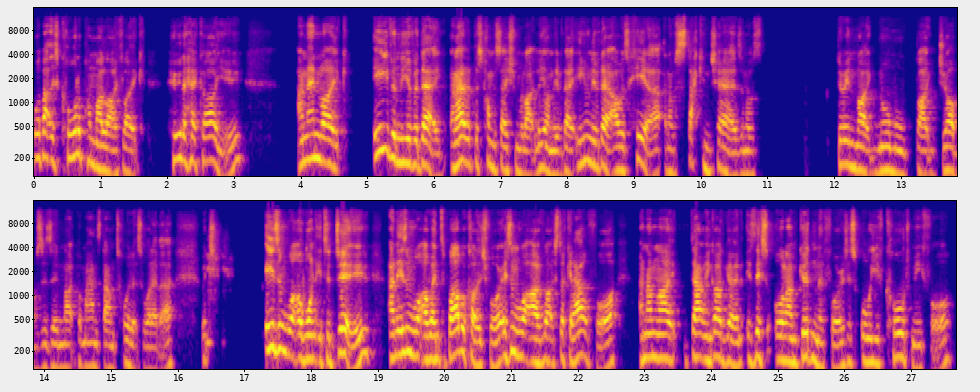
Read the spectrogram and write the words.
What about this call upon my life? Like, who the heck are you?" And then like even the other day, and I had this conversation with like Leon the other day. Even the other day, I was here and I was stacking chairs and I was doing like normal like jobs, as in like put my hands down toilets or whatever, which isn't what I wanted to do and isn't what I went to Bible college for, isn't what I've like stuck it out for. And I'm like doubting God, going, is this all I'm good enough for? Is this all you've called me for?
